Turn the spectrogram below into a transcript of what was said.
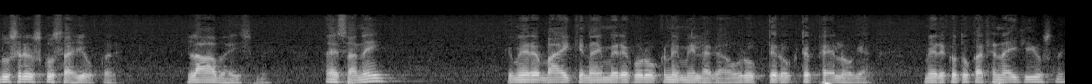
दूसरे उसको सहयोग करे। लाभ है इसमें। ऐसा नहीं कि मेरे भाई के नहीं, मेरे को रोकने में लगा, वो रोकते रोकते फेल हो गया। मेरे को तो कठिनाई की उसने।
